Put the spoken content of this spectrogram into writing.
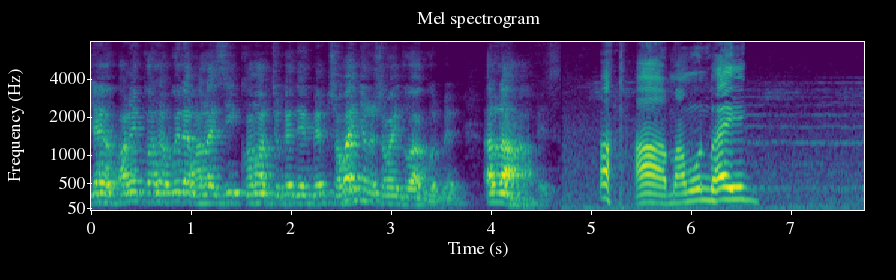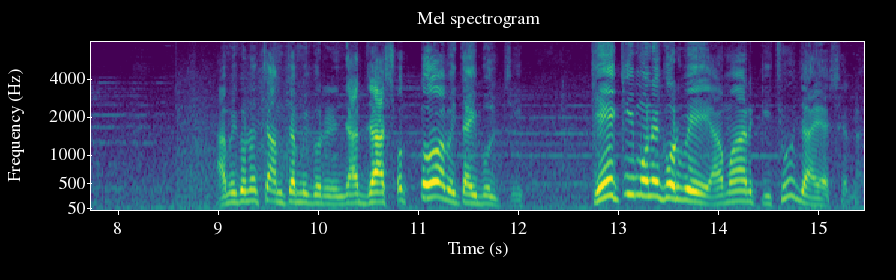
যাই হোক, অনেক কথা বলে ভালাইছি ক্ষমার চোখে দেখবেন। সবাই জন্য সবাই দোয়া করবেন। আল্লাহ হাফেজ। মামুন ভাই আমি কোনো চামচামি করিনি। যা যা সত্য আমি তাই বলছি। কে কি মনে করবে? আমার কিছু যায় আসে না।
